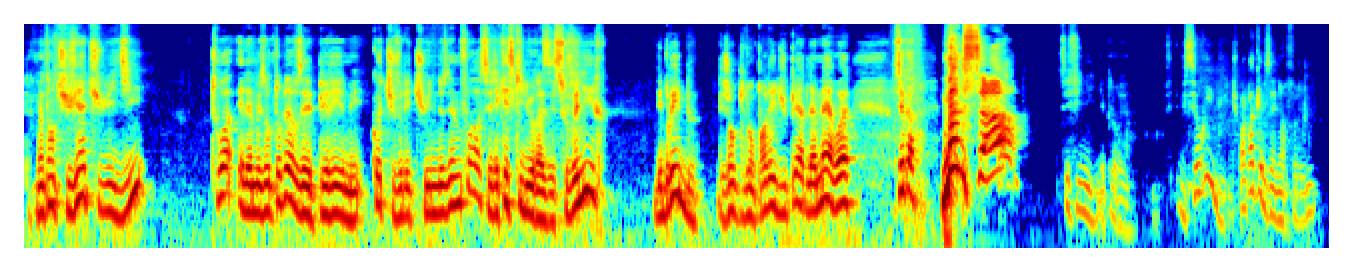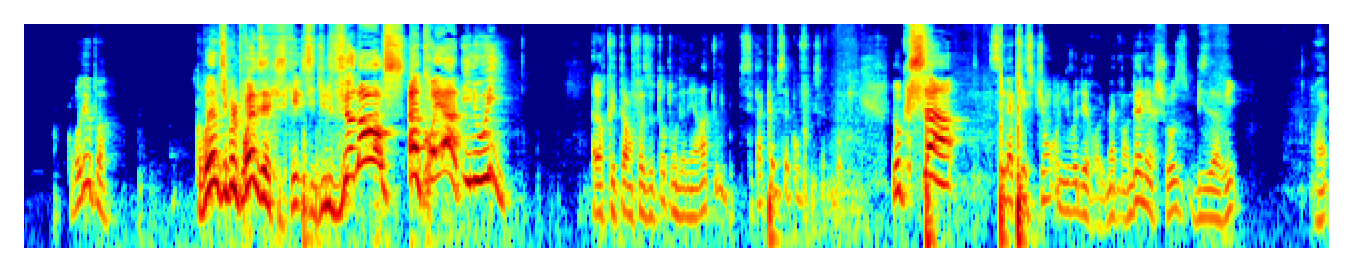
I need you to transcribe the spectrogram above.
Donc maintenant tu viens, tu lui dis, toi et la maison de ton père, vous allez périr. Mais quoi, tu veux les tuer une deuxième fois? C'est-à-dire qu'est-ce qui lui reste? Des souvenirs? Des bribes? Des gens qui lui ont parlé du père, de la mère, ouais. C'est quoi? Même ça C'est fini, il n'y a plus rien. Mais c'est horrible. Tu parles pas comme ça, une orpheline. Comprenez ou pas? Comprenez un petit peu le problème C'est une violence incroyable, inouïe alors que tu as en face de toi ton dernier atout. C'est pas comme ça qu'on fonctionne. Donc ça, c'est la question au niveau des rôles. Maintenant, dernière chose, bizarrerie. Ouais.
